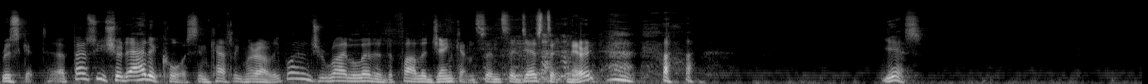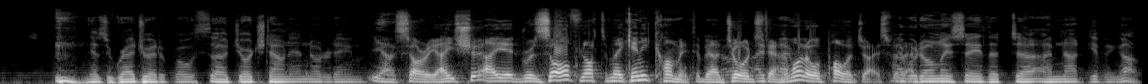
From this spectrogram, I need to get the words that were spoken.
risk it. Uh, perhaps you should add a course in Catholic morality. Why don't you write a letter to Father Jenkins and suggest it, Mary? yes. As a graduate of both uh, Georgetown and Notre Dame, Yeah, sorry. I, sh- I had resolved not to make any comment about Georgetown. I, I- want to apologize for I that. I would only say that uh, I'm not giving up,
